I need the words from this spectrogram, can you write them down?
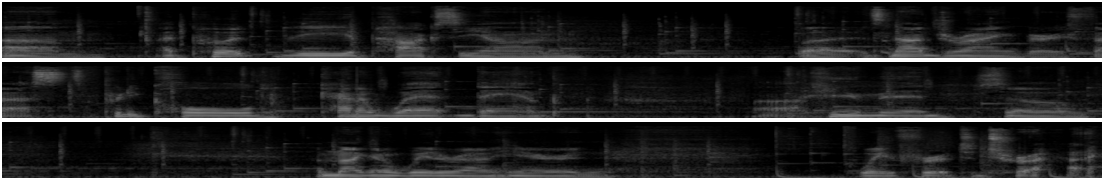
Um, I put the epoxy on, but it's not drying very fast. It's pretty cold, kind of wet, damp, uh, humid, so I'm not gonna wait around here and wait for it to dry.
